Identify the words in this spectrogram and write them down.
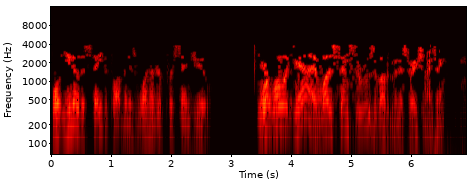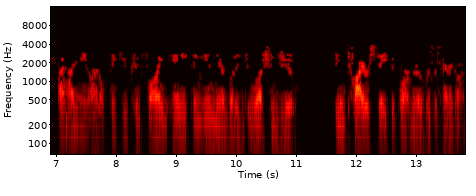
Well, you know the State Department is 100% Jew. Well, well, yeah, it was since the Roosevelt administration, I think. I, I mean, I don't think you can find anything in there but a Russian Jew. The entire State Department over at the Pentagon.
